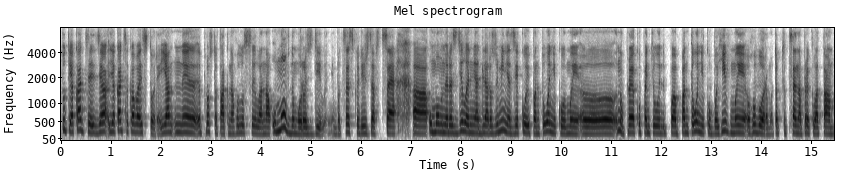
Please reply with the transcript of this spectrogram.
тут яка яка цікава історія. Я не просто так наголосила на умовному розділенні, бо це, скоріш за все, умовне розділення для розуміння, з якою пантеонікою ми е, ну про яку пантеон, пантеоніку богів ми говоримо. Тобто, це, наприклад, там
